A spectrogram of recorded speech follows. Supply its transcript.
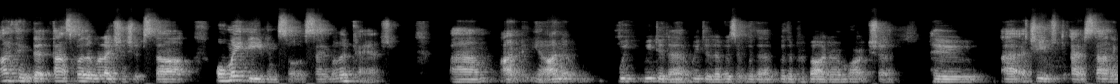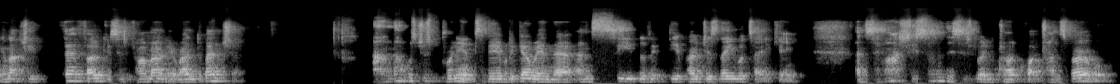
I think that that's where the relationships start, or maybe even sort of say, well, okay, actually, um, I, you know, I know we, we did a we did a visit with a with a provider in Warwickshire who uh, achieved outstanding, and actually their focus is primarily around dementia. And that was just brilliant to be able to go in there and see the, the approaches they were taking and say, well, actually, some of this is really quite transferable.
